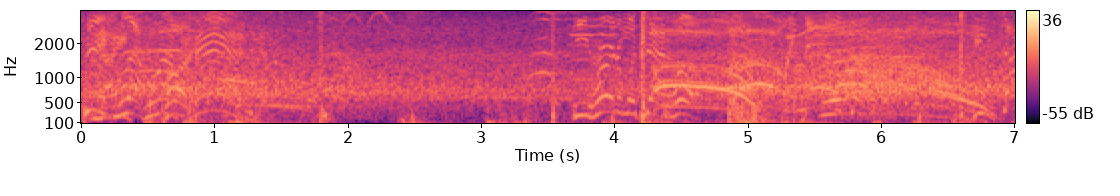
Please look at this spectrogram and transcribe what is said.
Big nice left left punch. hand. He hurt him with that hook. Oh, he nails him. He dives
